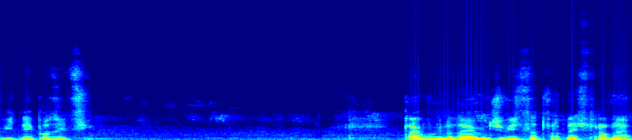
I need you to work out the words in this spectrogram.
w innej pozycji. Tak wyglądają drzwi z otwartej strony.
